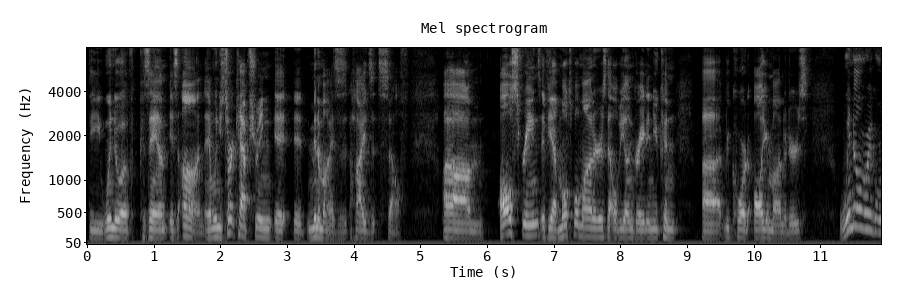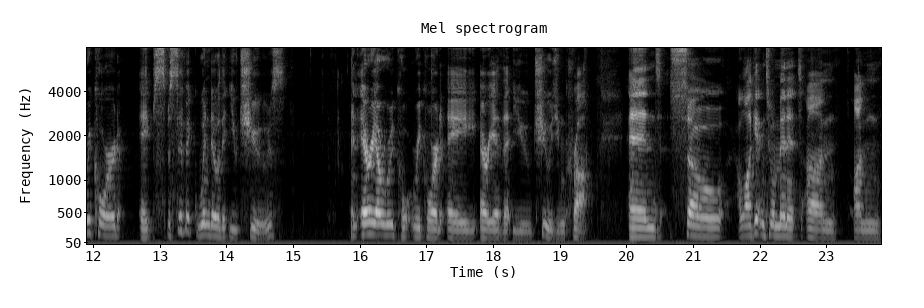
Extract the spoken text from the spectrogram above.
the window of Kazam is on. And when you start capturing, it, it minimizes, it hides itself. Um, all screens, if you have multiple monitors, that will be on grade, and you can uh, record all your monitors. Window will record a specific window that you choose an area will record a area that you choose. You can crop, and so well, I'll get into a minute on on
